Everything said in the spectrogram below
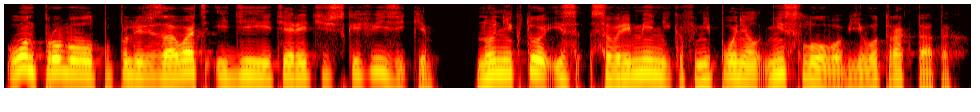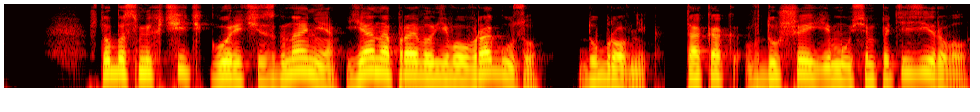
Он пробовал популяризовать идеи теоретической физики, но никто из современников не понял ни слова в его трактатах. Чтобы смягчить горечь изгнания, я направил его в Рагузу, Дубровник, так как в душе ему симпатизировал.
